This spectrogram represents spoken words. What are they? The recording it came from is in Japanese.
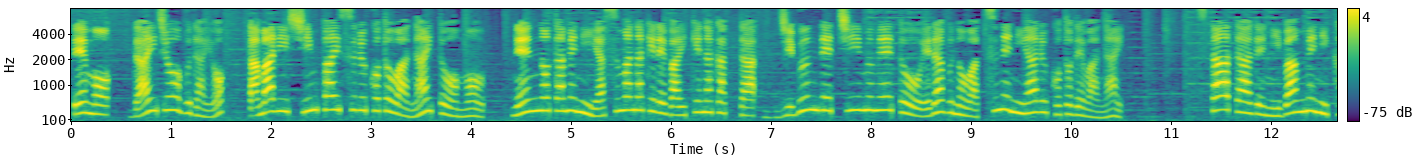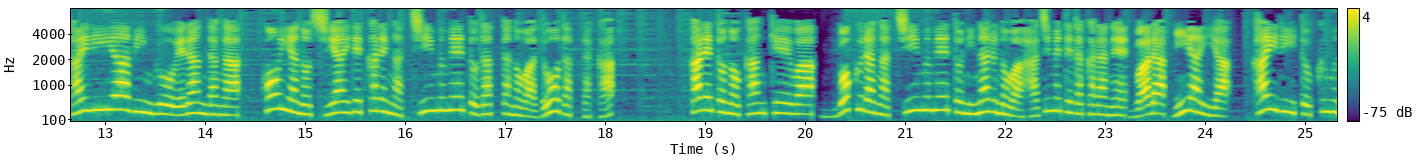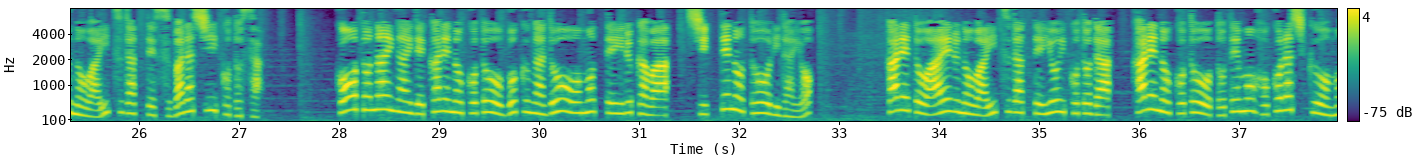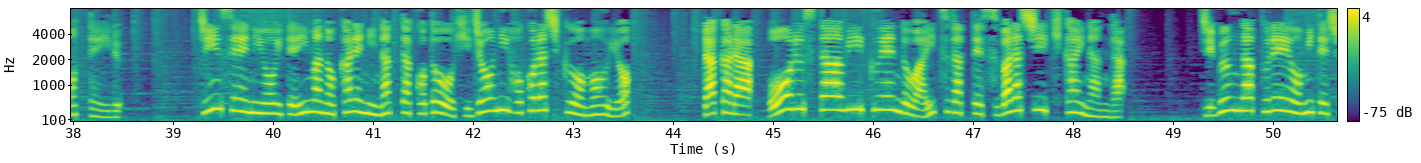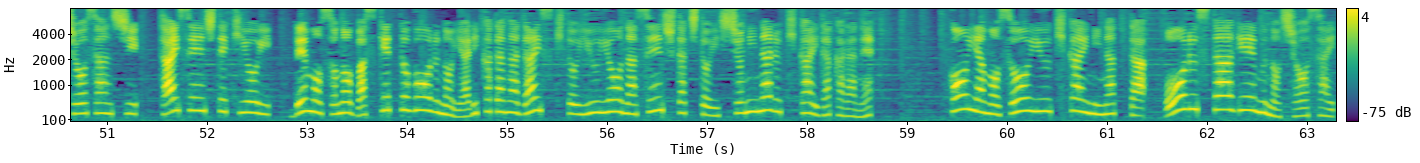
でも、大丈夫だよ。あまり心配することはないと思う。念のために休まなければいけなかった。自分でチームメイトを選ぶのは常にあることではない。スターターで2番目にカイリー・アービングを選んだが、今夜の試合で彼がチームメイトだったのはどうだったか彼との関係は、僕らがチームメイトになるのは初めてだからね。わら、ミアイや、カイリーと組むのはいつだって素晴らしいことさ。コート内外で彼のことを僕がどう思っているかは、知っての通りだよ。彼と会えるのはいつだって良いことだ。彼のことをとても誇らしく思っている。人生において今の彼になったことを非常に誇らしく思うよ。だから、オールスターウィークエンドはいつだって素晴らしい機会なんだ。自分がプレーを見て称賛し、対戦して清い、でもそのバスケットボールのやり方が大好きというような選手たちと一緒になる機会だからね。今夜もそういう機会になった、オールスターゲームの詳細。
